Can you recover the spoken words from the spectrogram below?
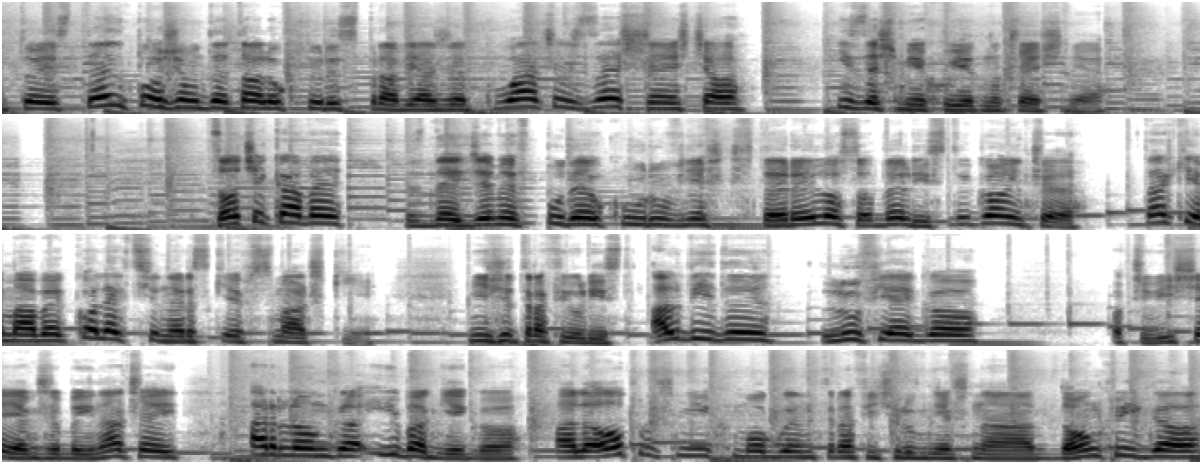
i to jest ten poziom detalu, który sprawia, że płaczesz ze szczęścia i ze śmiechu jednocześnie. Co ciekawe, znajdziemy w pudełku również cztery losowe listy gończe. Takie małe kolekcjonerskie smaczki. Mi się trafił list Alwidy, Luffy'ego, oczywiście jak żeby inaczej, Arlonga i Bagiego, ale oprócz nich mogłem trafić również na Don Kriega,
